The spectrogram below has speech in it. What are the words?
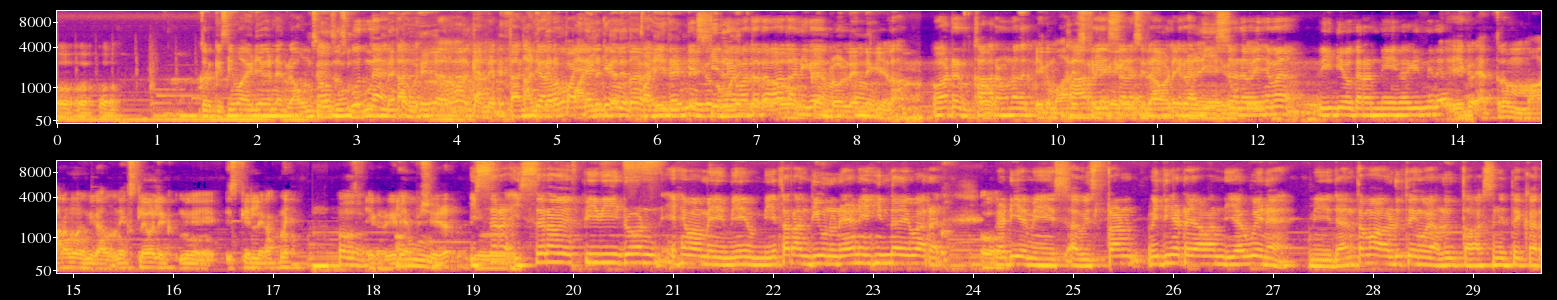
ඕ ඕ ඕ කර කිසිම අයිඩිය කන්න ග්‍රවන්් සෙන්ස මුකුත් නෑ. තනිකරම pilot එක- pilot එක skill එක මත තමා තනිකරම. රොල් එන්න කියලා. වට කාරමුණද ඒක මාරිස් කෙනෙක්ගේ සිරාවට ඒක මේ- රලිස්සන එහෙම වීඩියෝ කරන්නේ වගන්නද ඒක ඇත්තර මාරම නෙක්ස් ලෙවල් ස්කෙල් එකක්නේ. ඉස්සර ඉස්සර ඩෝන් එහෙම මේ මේ මේ තරන් දියුණු නෑනේ හින්ද ඒවර. වැඩිය මේ විස්ටන් විදිහට යවන්න යව්වේ නෑ. මේ දැන්තම අලුතෙන් ඔය අලුත් තාක්ෂණත කර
